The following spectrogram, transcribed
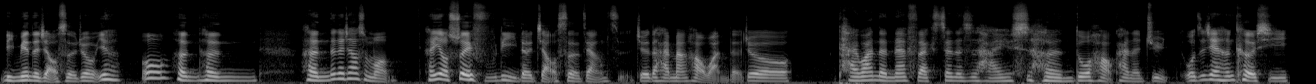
里面的角色，就呀哦，很很很那个叫什么，很有说服力的角色，这样子觉得还蛮好玩的，就。台湾的 Netflix 真的是还是很多好看的剧，我之前很可惜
